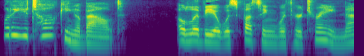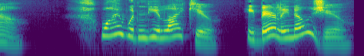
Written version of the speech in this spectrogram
What are you talking about? Olivia was fussing with her train now. Why wouldn't he like you? He barely knows you.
